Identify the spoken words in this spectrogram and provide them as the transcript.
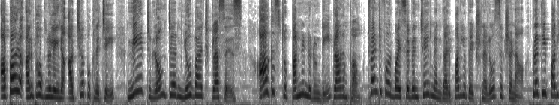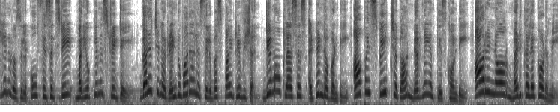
అపార అనుభవజ్ఞులైన అధ్యాపకులచే NEET long term new batch classes August పన్నెండు నుండి ప్రారంభం. Twenty four by seven chairman గారి పర్యవేక్షణలో శిక్షణ. ప్రతి పదిహేను రోజులకు ఫిజిక్స్ డే మరియు కెమిస్ట్రీ డే. గడిచిన రెండు వారాల సిలబస్ పై రివిజన్. డెమో క్లాసెస్ అటెండ్ అవ్వండి. ఆపై స్వేచ్ఛగా నిర్ణయం తీసుకోండి. RNR medical academy.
